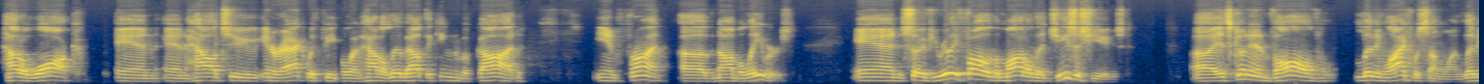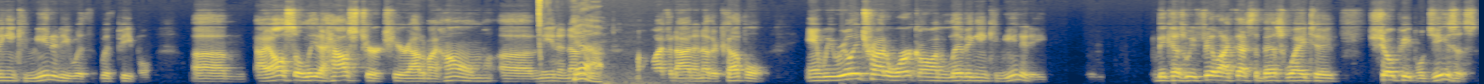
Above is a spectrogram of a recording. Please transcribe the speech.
how to walk and and how to interact with people and how to live out the kingdom of God in front of non-believers. And so, if you really follow the model that Jesus used, uh, it's going to involve living life with someone, living in community with with people. Um, I also lead a house church here out of my home. Uh, me and another, Yeah. my wife and I and another couple, and we really try to work on living in community because we feel like that's the best way to show people Jesus.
